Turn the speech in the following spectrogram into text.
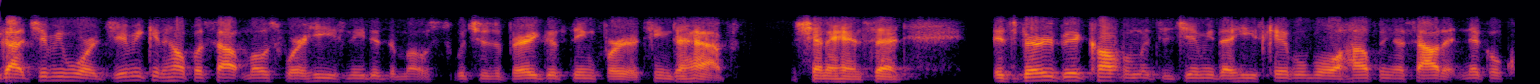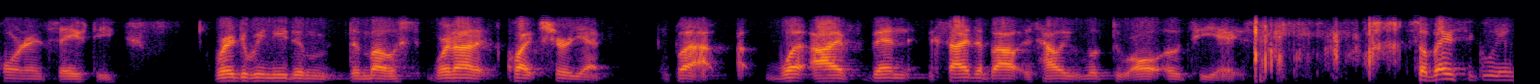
got Jimmy Ward. Jimmy can help us out most where he's needed the most, which is a very good thing for a team to have. Shanahan said. It's very big compliment to Jimmy that he's capable of helping us out at nickel, corner, and safety. Where do we need him the most? We're not quite sure yet. But what I've been excited about is how he looked through all OTAs. So basically,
